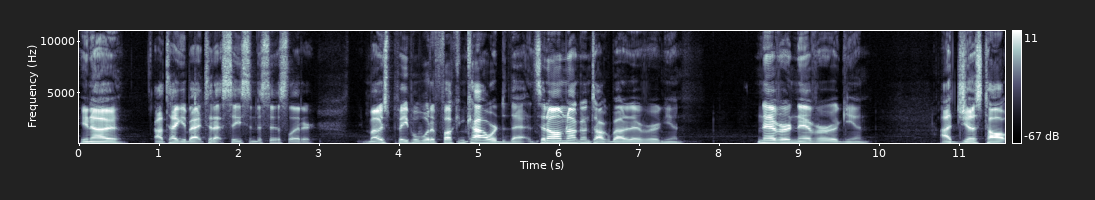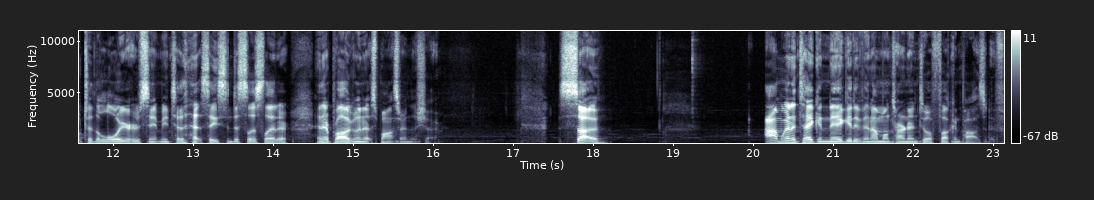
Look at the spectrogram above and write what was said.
You know, I'll take you back to that cease and desist letter most people would have fucking cowered to that and said, "Oh, I'm not going to talk about it ever again." Never, never again. I just talked to the lawyer who sent me to that cease and desist letter, and they're probably going to end up sponsoring the show. So, I'm going to take a negative and I'm going to turn it into a fucking positive.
